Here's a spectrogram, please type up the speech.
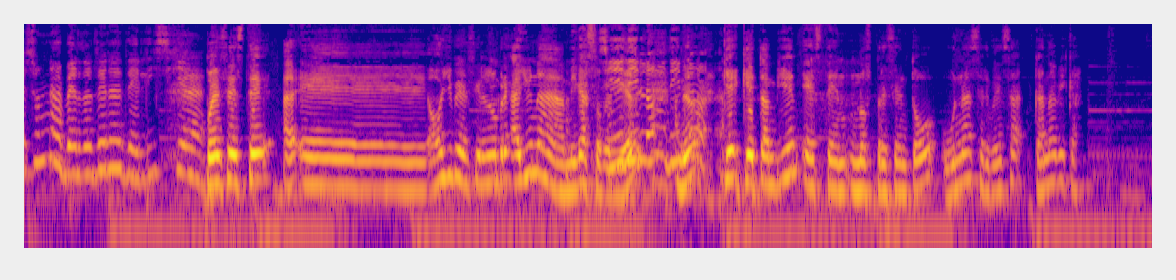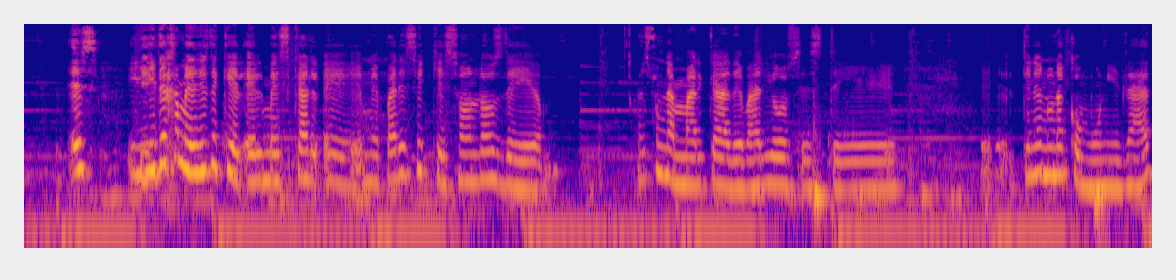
Es una verdadera delicia. Pues este, ah, eh, oye, voy a decir el nombre. Hay una amiga sommelier, dilo, dilo. ¿no? Que, que también este, nos presentó una cerveza canábica. Es y, y déjame decirte que el, el mezcal eh, me parece que son los de es una marca de varios este eh, tienen una comunidad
